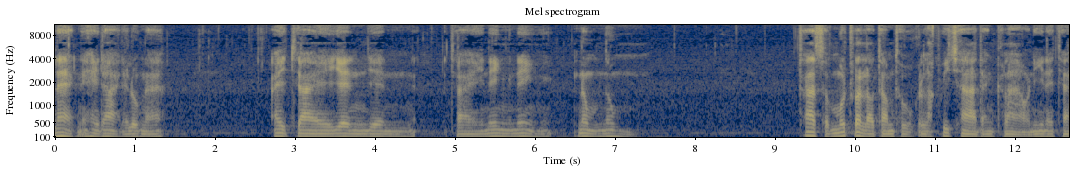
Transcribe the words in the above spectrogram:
แรกนี่ให้ได้นะลูกนะไอ้ใจเย็นเย็นใจนิ่งนิ่ง นุ่มนุ่มถ้าสมมุติว่าเราทำถูกหลักวิชาดังกล่าวนี้นะจ๊ะ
